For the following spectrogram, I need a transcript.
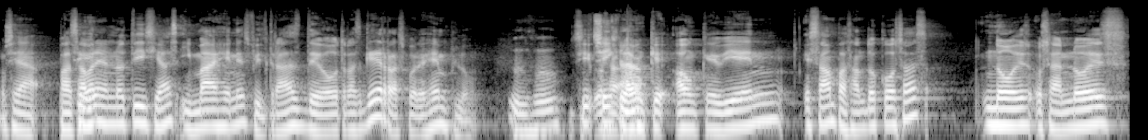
O sea, pasaban en las noticias imágenes filtradas de otras guerras, por ejemplo. Sí, claro. Aunque, aunque bien estaban pasando cosas, no es, o sea, no es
